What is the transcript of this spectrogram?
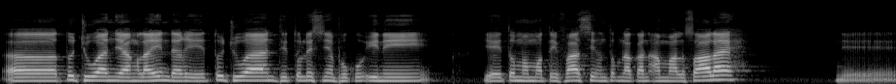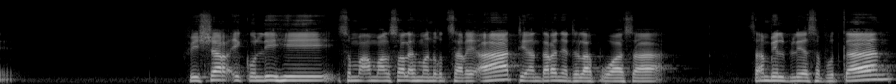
uh, tujuan yang lain dari tujuan ditulisnya buku ini yaitu memotivasi untuk melakukan amal saleh. Fi syar'i kullihi semua amal saleh menurut syariat di antaranya adalah puasa. Sambil beliau sebutkan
